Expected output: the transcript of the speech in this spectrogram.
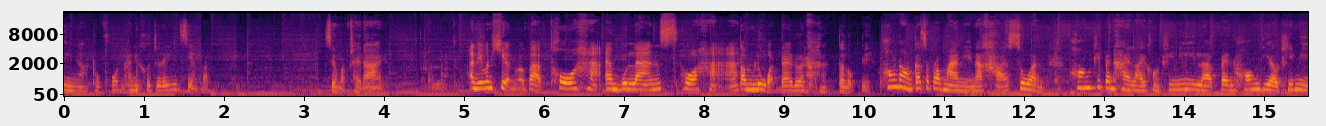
ริงๆอะทุกคน อันนี้คือจะได้ยินเสียงแบบ เสียงแบบใช้ได้ อันนี้มันเขียนว่าแบบโทรหา ambulance โทรหาตำรวจได้ด้วยนะตลกดี ห้องนอนก็จะประมาณนี้นะคะ ส่วนห้องที่เป็นไฮไลท์ของที่นี่และเป็นห้องเดียวที่มี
